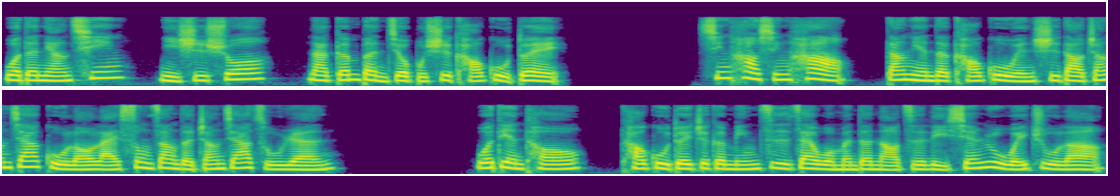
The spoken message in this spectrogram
我的娘亲，你是说那根本就不是考古队？星号，星号。当年的考古人是到张家鼓楼来送葬的张家族人。我点头。考古队这个名字在我们的脑子里先入为主了。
